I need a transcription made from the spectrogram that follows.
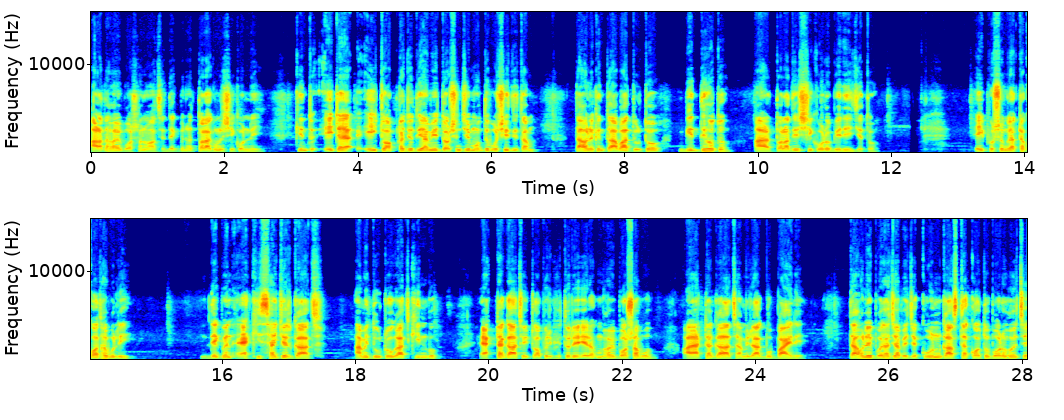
আলাদাভাবে বসানো আছে। দেখবেন আর তলা কোনো শিকড় নেই। কিন্তু এইটা, এই টপটা যদি আমি দশ ইঞ্চির মধ্যে বসিয়ে দিতাম, তাহলে কিন্তু আবার দ্রুত বৃদ্ধি হতো আর তলা দিয়ে শিকড়ও বেরিয়ে যেত। এই প্রসঙ্গে একটা কথা বলি। দেখবেন একই সাইজের গাছ, আমি দুটো গাছ কিনব। একটা গাছ ওই টপের ভিতরে এরকমভাবে বসাবো আর একটা গাছ আমি রাখব বাইরে। তাহলে বোঝা যাবে যে কোন গাছটা কত বড় হয়েছে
